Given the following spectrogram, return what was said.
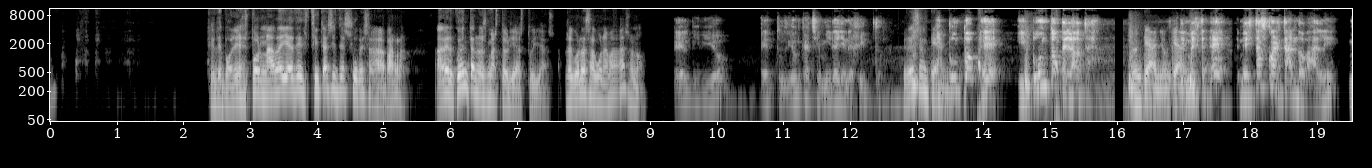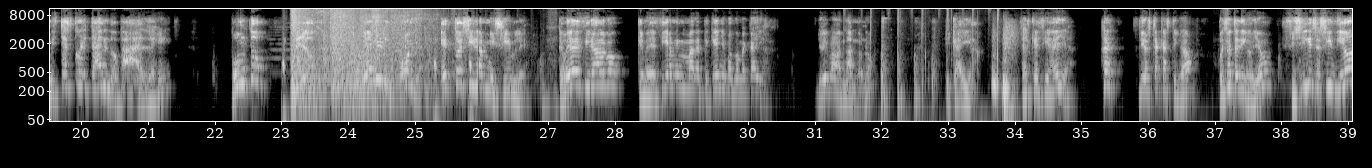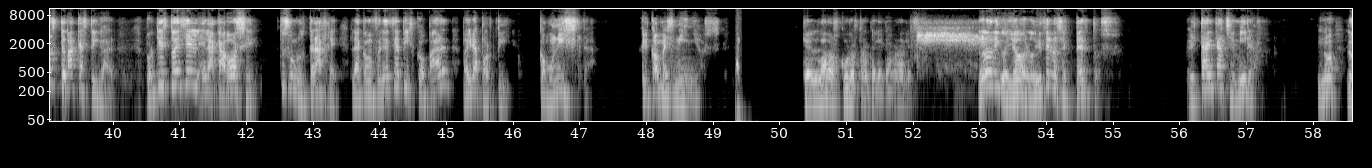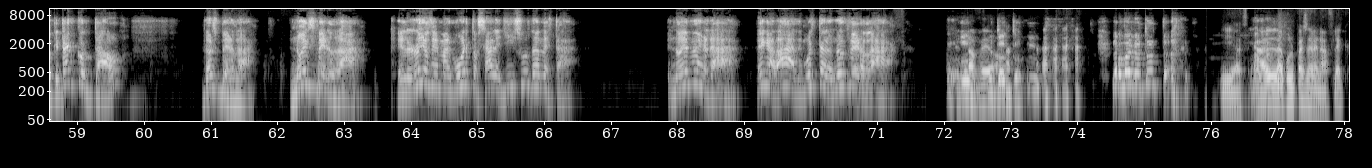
Que te pones por nada y ya te citas y te subes a la barra. A ver, cuéntanos más teorías tuyas. ¿Recuerdas alguna más o no? Él vivió, estudió en Cachemira y en Egipto. ¿Pero eso en qué y año? Punto, eh, y punto pelota. en qué año? ¿En qué año? Me, eh, me estás coartando, ¿vale? Me estás coartando, ¿vale? Punto pelota. ¡Qué hay polla! Esto es inadmisible. Te voy a decir algo que me decía mi mamá de pequeño cuando me caía. Yo iba andando, ¿no? Y caía. ¿Sabes qué decía ella? Dios te ha castigado. Por eso te digo yo, si sigues así, Dios te va a castigar. Porque esto es el, el acabose. Esto es un ultraje. La conferencia episcopal va a ir a por ti. Comunista. Que comes niños. Que el lado oscuro troquele, cabrones. No lo digo yo, lo dicen los expertos. Está en Cachemira. No, lo que te han contado no es verdad. No es verdad. El rollo de mal muerto sale, Jesús, ¿dónde está? No es verdad. Venga, va, demuéstralo, no es verdad. Está feo. tonto. La mano tonta. Y al final la culpa es de Ben Affleck.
